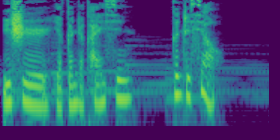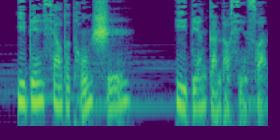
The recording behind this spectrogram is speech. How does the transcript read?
于是也跟着开心，跟着笑，一边笑的同时，一边感到心酸。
